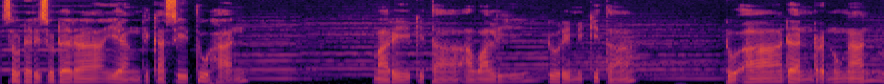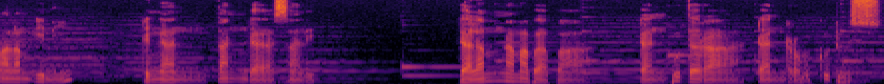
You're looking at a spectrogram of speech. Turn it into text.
Saudari-saudara yang dikasih Tuhan, mari kita awali durimi kita, doa dan renungan malam ini dengan tanda salib. Dalam nama Bapa dan Putera dan Roh Kudus.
